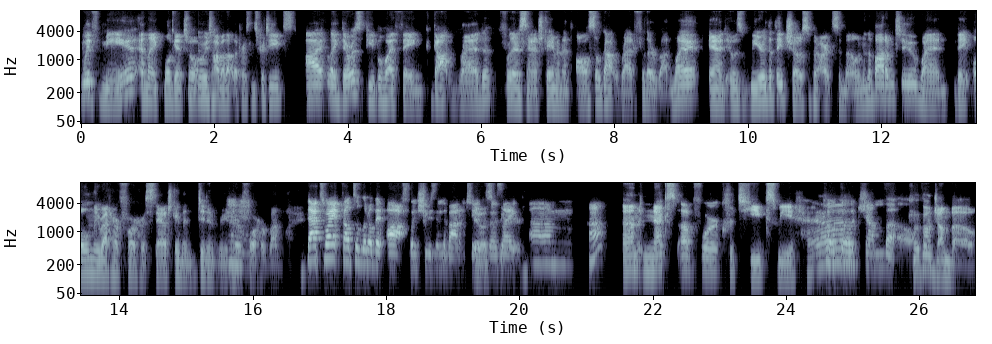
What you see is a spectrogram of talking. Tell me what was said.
With me, and like we'll get to it when we talk about the other person's critiques. I like there was people who I think got red for their snatch game and then also got red for their runway. And it was weird that they chose to put Art Simone in the bottom two when they only read her for her snatch game and didn't read her Mhm. for her runway. That's why it felt a little bit off when she was in the bottom two. It Because was I was weird. like, um, huh? Um, next up for critiques, we have Coco Jumbo. Coco Jumbo.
